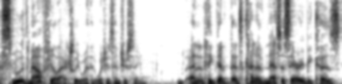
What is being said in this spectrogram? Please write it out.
smooth mouthfeel actually with it, which is interesting. And I think that that's kind of necessary because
